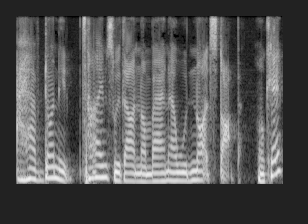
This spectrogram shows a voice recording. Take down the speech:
I have done it times without number and I would not stop. Okay.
